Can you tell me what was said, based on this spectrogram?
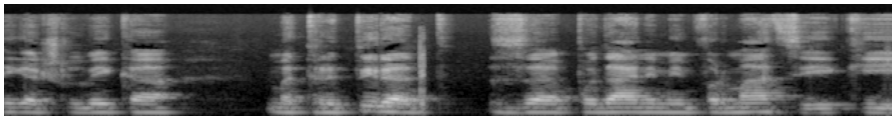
tega človeka maltretirati z podajanjem informacij, ki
